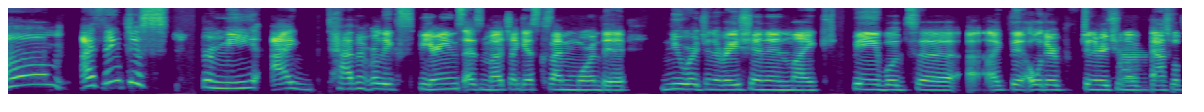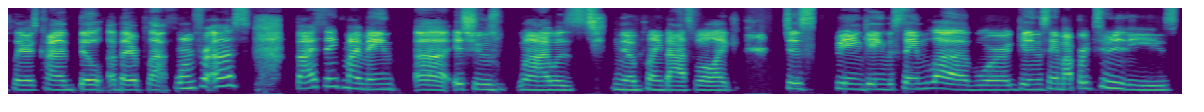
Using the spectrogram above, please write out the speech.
Um, I think just for me, I haven't really experienced as much, I guess, because I'm more the newer generation and like being able to uh, like the older generation of basketball players kind of built a better platform for us but i think my main uh issues when i was you know playing basketball like just being getting the same love or getting the same opportunities.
